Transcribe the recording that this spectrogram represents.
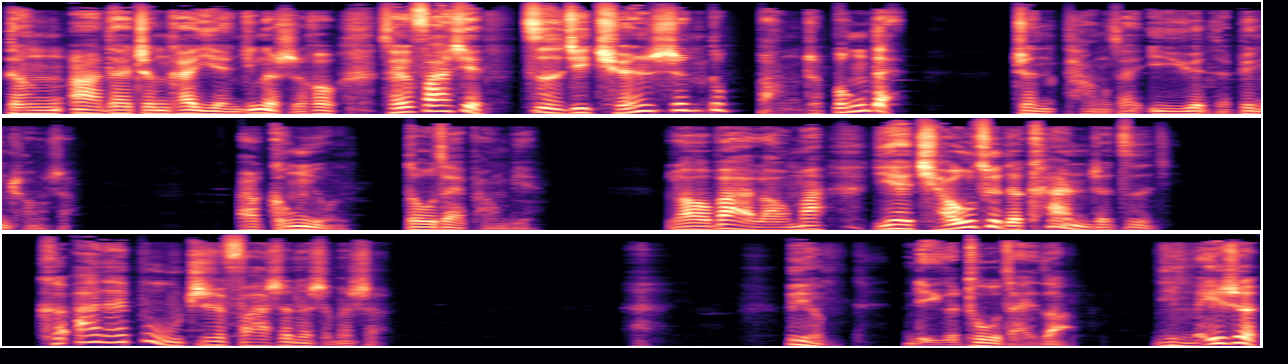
等阿呆睁开眼睛的时候，才发现自己全身都绑着绷带，正躺在医院的病床上，而工友都在旁边。老爸老妈也憔悴的看着自己，可阿呆不知发生了什么事儿。哎呦，你个兔崽子，你没事，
